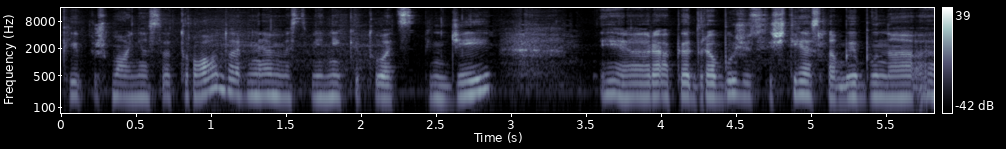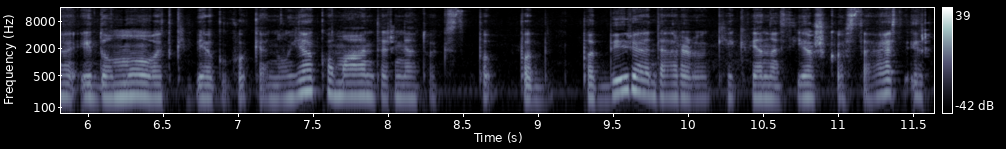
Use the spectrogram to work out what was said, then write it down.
kaip žmonės atrodo, ar ne, mes vieni kitų atspindžiai ir apie drabužius išties labai būna e, įdomu vat kaip jeigu kokia nauja komanda ar ne toks pa pa pabirę dar kiekvienas ieško savęs. Ir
